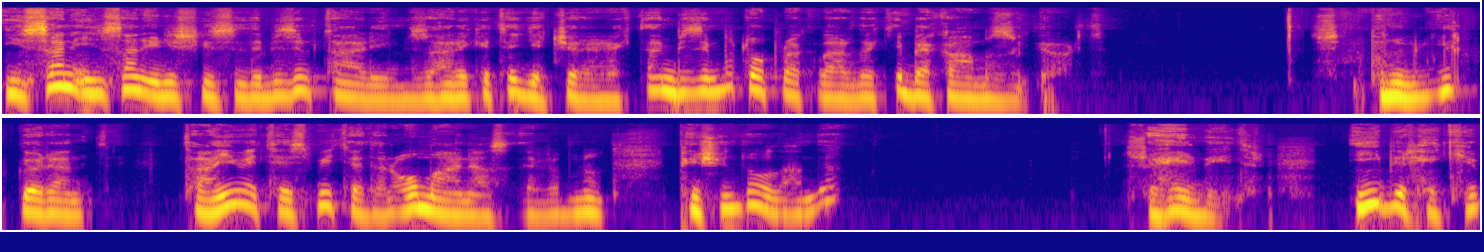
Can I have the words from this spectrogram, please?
insan insan ilişkisinde bizim tarihimizi harekete geçirerekten bizim bu topraklardaki bekamızı gördü. Bunu ilk gören, tayin ve tespit eden o manasında ve bunun peşinde olan da Süheyl Bey'dir. İyi bir hekim,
